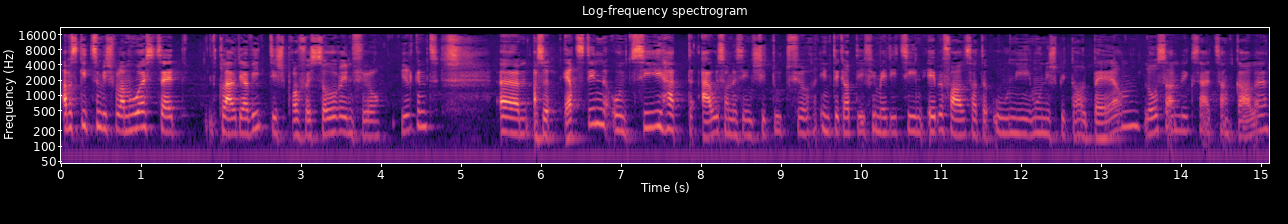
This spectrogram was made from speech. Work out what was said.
Aber es gibt zum Beispiel am USZ, Claudia Witt ist Professorin für irgend, ähm, also Ärztin, und sie hat auch so ein Institut für integrative Medizin, ebenfalls an der Uni, im Unispital Bern, Lausanne, wie gesagt, St. Gallen.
